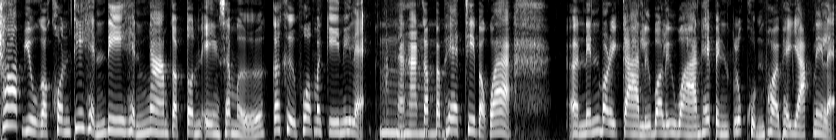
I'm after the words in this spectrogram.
ชอบอยู่กับคนที่เห็นดีเห็นงามกับตนเองเสมอ ก็คือพวกเมื่อกี้นี่แหละนะคะก็ประเภทที่บอกว่าเน้นบริการหรือบริวารให้เป็นลูกขุนพลอยพยักนี่แหละ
